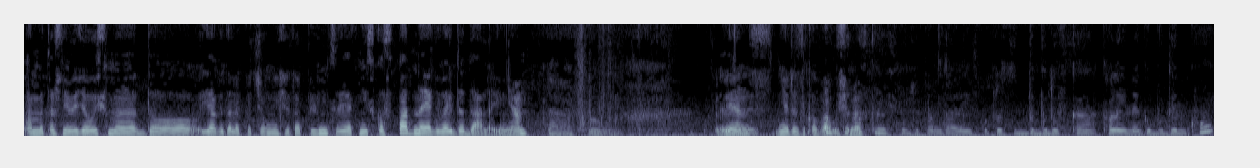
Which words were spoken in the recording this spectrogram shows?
A my też nie wiedziałyśmy, do jak daleko ciągnie się ta piwnica, jak nisko spadnę, jak wejdę dalej, nie? Tak, no. Więc nie ryzykowałyśmy. Odkryliśmy, że tam dalej jest po prostu dobudówka kolejnego budynku.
